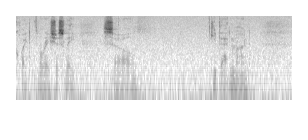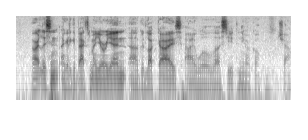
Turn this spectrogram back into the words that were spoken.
quite voraciously, so keep that in mind. All right, listen, I got to get back to my euro yen. Uh, good luck, guys. I will uh, see you at the New York Open. Ciao.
